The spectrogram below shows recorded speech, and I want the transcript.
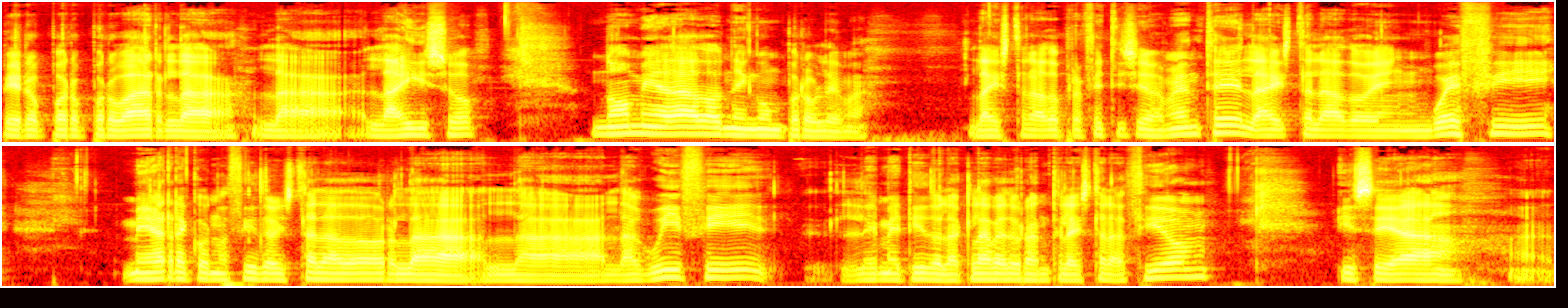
Pero por probar la, ISO no me ha dado ningún problema. La he instalado perfectísimamente, la he instalado en Wi-Fi, me ha reconocido el instalador la, la, la Wi-Fi, le he metido la clave durante la instalación y sea ah,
